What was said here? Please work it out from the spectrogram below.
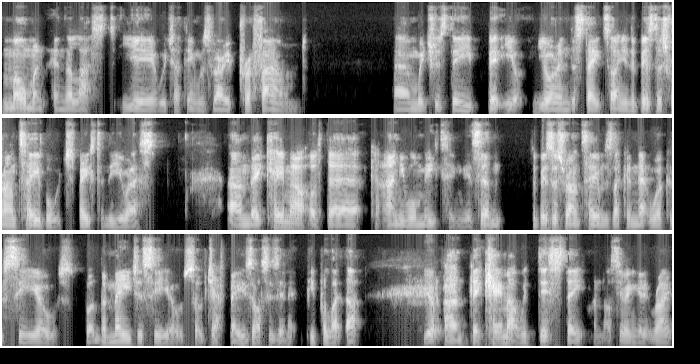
moment in the last year which I think was very profound, um, which was the bit you're, you're in the States, aren't you? The Business Roundtable, which is based in the US. And they came out of their annual meeting. It's a the Business Roundtable is like a network of CEOs, but the major CEOs. So Jeff Bezos is in it, people like that. Yep. And they came out with this statement. I'll see if I can get it right.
